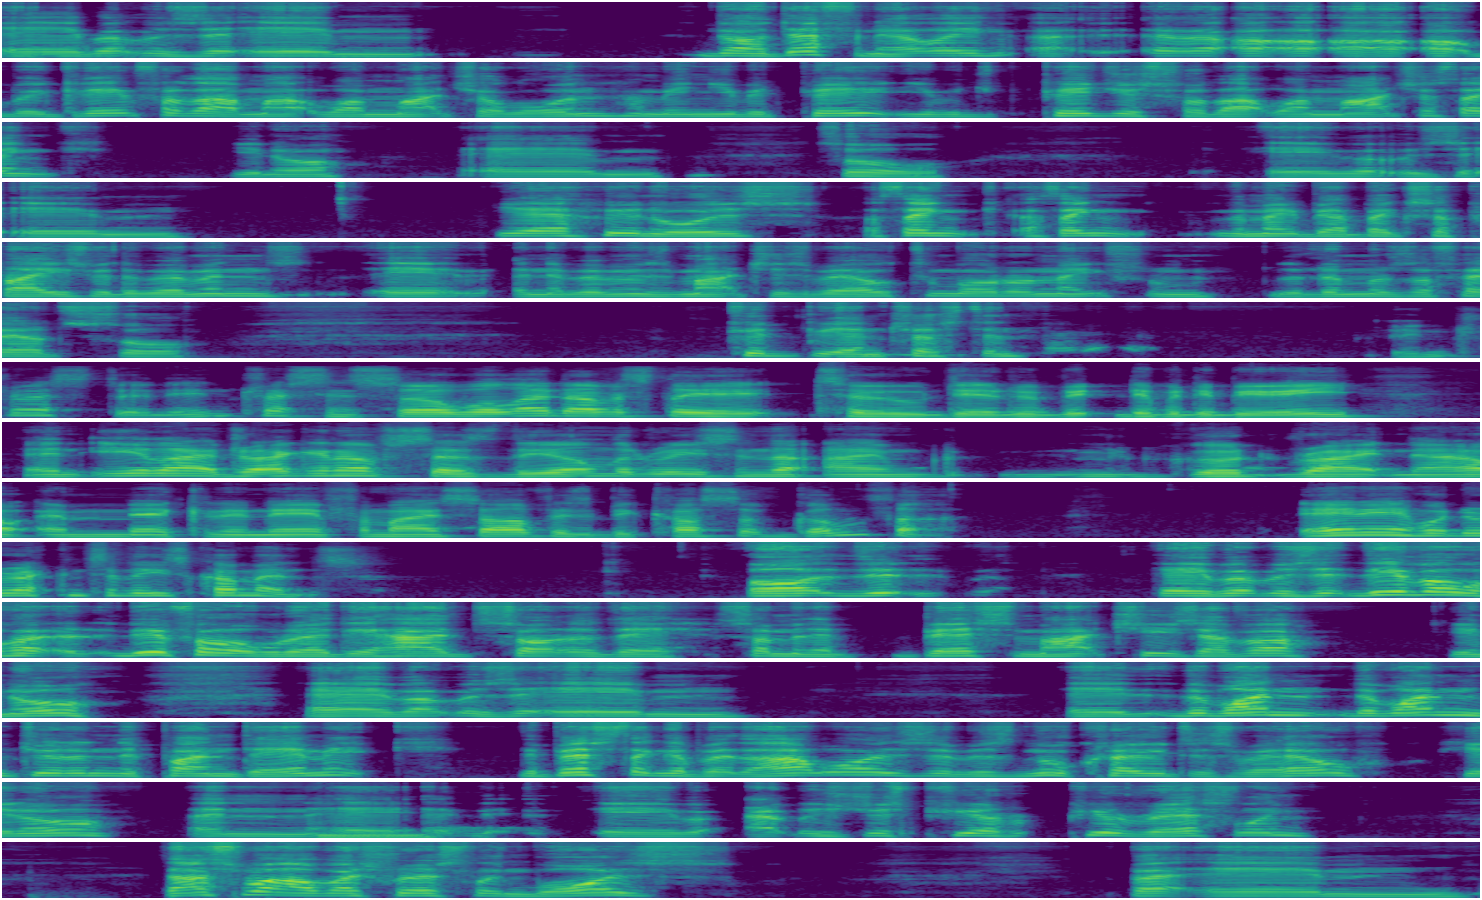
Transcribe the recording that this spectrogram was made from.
uh, was it um. No, definitely. Uh, uh, uh, it'll be great for that one match alone. I mean, you would pay you would pay just for that one match. I think you know. Um, so, uh, what was it? Um, yeah, who knows? I think I think there might be a big surprise with the women's uh, in the women's match as well tomorrow night from the rumours I've heard. So, could be interesting. Interesting, interesting. So we'll head obviously to WWE. And Ilja Dragunov says the only reason that I'm good right now and making a name for myself is because of Gunther. Annie, what do you reckon to these comments? Oh, the, eh, what was it? They've all they've already had sort of the some of the best matches ever. You know, uh, what was it? Um, uh, the one the one during the pandemic. The best thing about that was there was no crowd as well. You know, and uh, it was just pure pure wrestling. That's what I wish wrestling was. But um,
